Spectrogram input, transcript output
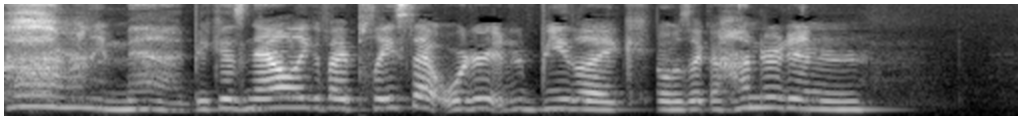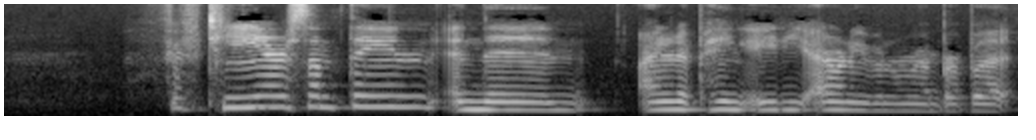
Oh, I'm really mad because now like if I place that order, it would be like it was like 115 or something and then I ended up paying 80. I don't even remember, but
